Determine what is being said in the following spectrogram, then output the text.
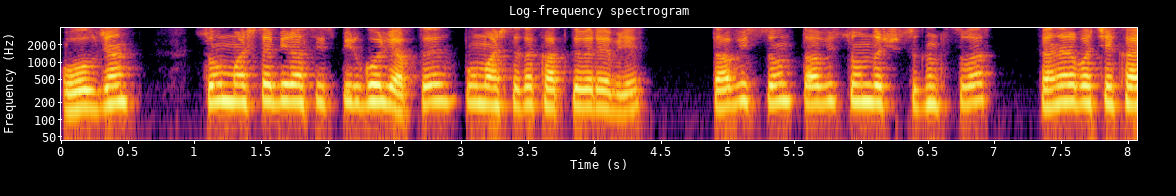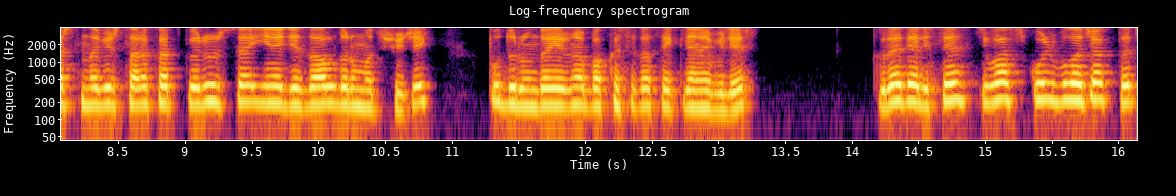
Oğulcan son maçta bir asist bir gol yaptı. Bu maçta da katkı verebilir. Davidson, Davidson'da şu sıkıntısı var. Fenerbahçe karşısında bir sarı kart görürse yine cezalı duruma düşecek. Bu durumda yerine Bakasetas eklenebilir. Gradel ise Sivas gol bulacaktır.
